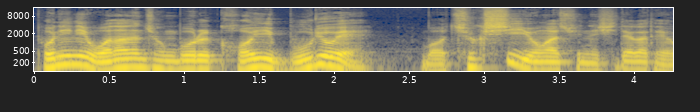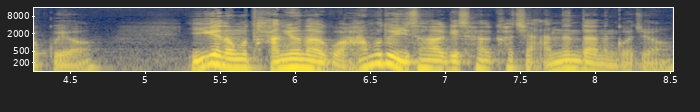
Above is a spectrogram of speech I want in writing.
본인이 원하는 정보를 거의 무료에 뭐 즉시 이용할 수 있는 시대가 되었고요. 이게 너무 당연하고 아무도 이상하게 생각하지 않는다는 거죠.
